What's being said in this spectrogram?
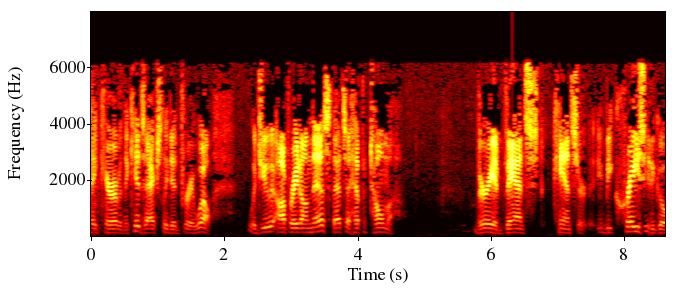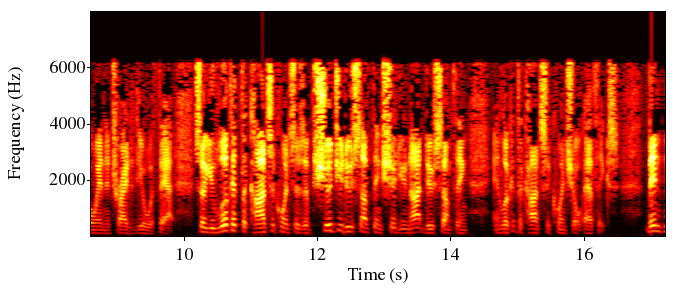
take care of. And the kids actually did very well. Would you operate on this? That's a hepatoma. Very advanced cancer. You'd be crazy to go in and try to deal with that. So you look at the consequences of should you do something, should you not do something, and look at the consequential ethics. Then,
